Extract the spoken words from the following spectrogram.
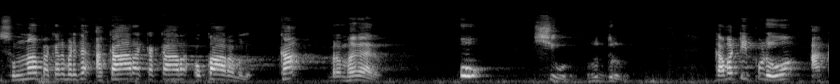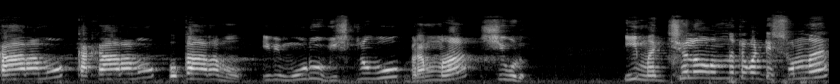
సున్నా పక్కన పెడితే అకార కకార ఉకారములు. క బ్రహ్మగారు. ఉ శివుడు రుద్రుడు. కాబట్టి ఇప్పుడు అకారము కకారము ఉకారము ఇవి మూడు విష్ణువు బ్రహ్మ శివుడు. ఈ మధ్యలో ఉన్నటువంటి సున్నా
